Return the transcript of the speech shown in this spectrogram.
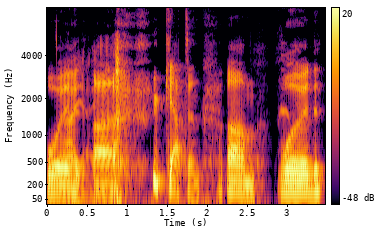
would uh, captain um would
